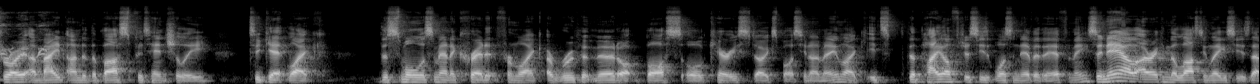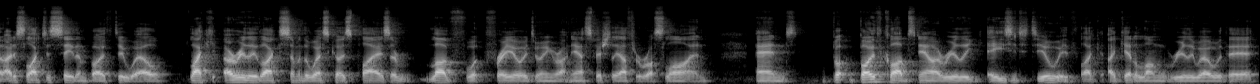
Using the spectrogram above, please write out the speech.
throw a mate under the bus potentially to get like the smallest amount of credit from like a Rupert Murdoch boss or Kerry Stokes boss. You know what I mean? Like it's the payoff just is, wasn't ever there for me. So now I reckon the lasting legacy is that I just like to see them both do well. Like I really like some of the West Coast players. I love what Freo are doing right now, especially after Ross Lyon. And b- both clubs now are really easy to deal with. Like I get along really well with their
